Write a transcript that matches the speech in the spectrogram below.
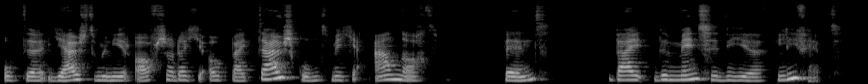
op de juiste manier af, zodat je ook bij thuis komt met je aandacht bent bij de mensen die je lief hebt.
